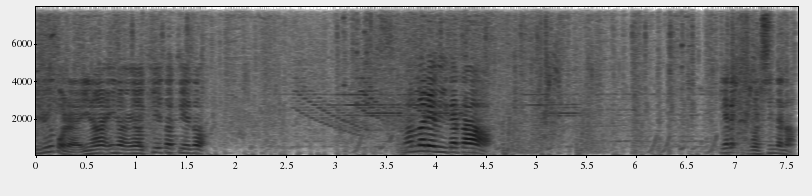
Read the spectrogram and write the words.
いるこれ？いないいないいや消えた消えた頑張れ味方やべこれ死んだな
